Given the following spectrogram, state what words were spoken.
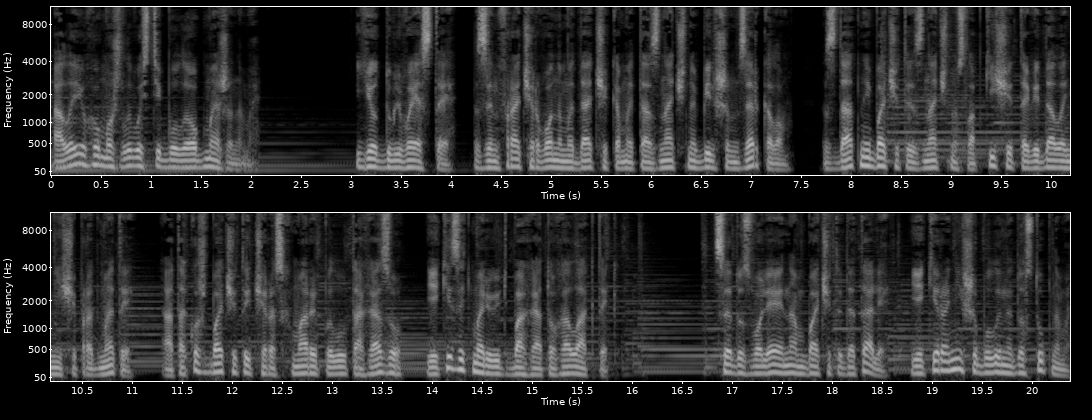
але його можливості були обмеженими. JWST з інфрачервоними датчиками та значно більшим дзеркалом здатний бачити значно слабкіші та віддаленіші предмети, а також бачити через хмари пилу та газу, які затьмарюють багато галактик. Це дозволяє нам бачити деталі, які раніше були недоступними,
